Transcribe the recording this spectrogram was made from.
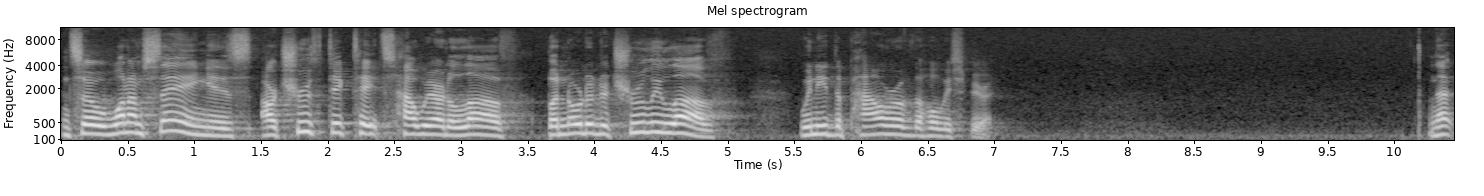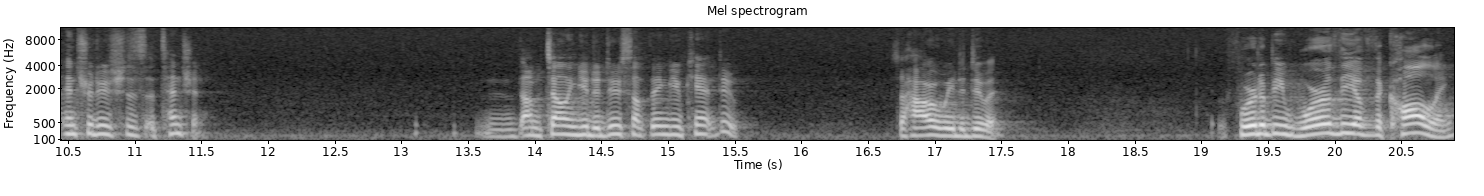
And so, what I'm saying is, our truth dictates how we are to love, but in order to truly love, we need the power of the Holy Spirit. And that introduces attention. I'm telling you to do something you can't do. So, how are we to do it? If we're to be worthy of the calling,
